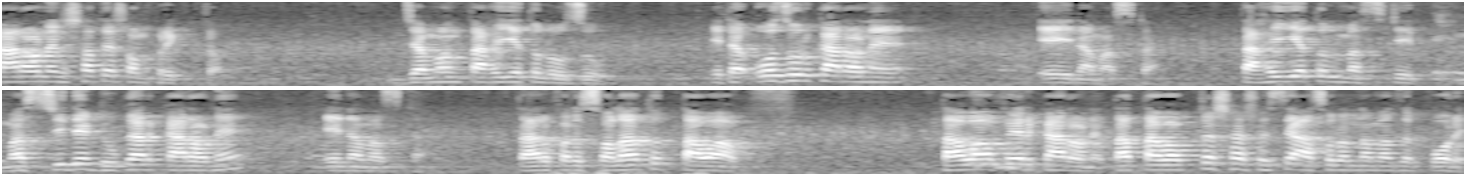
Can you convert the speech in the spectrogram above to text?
কারণের সাথে সম্পৃক্ত, যেমন তাহিয়াতুল অজু এটা অজুর কারণে এই নামাজটা। তাহিয়াতুল মসজিদ, মসজিদে ঢুকার কারণে এই নামাজটা। তারপরে সলাত তাওয়াফ। তাওয়াফের কারণে। তার তাওয়াফটা শেষ হয়েছে আসরের নামাজের পরে।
